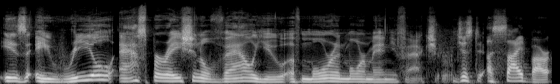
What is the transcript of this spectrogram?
is a real aspirational value of more and more manufacturing. just a sidebar.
